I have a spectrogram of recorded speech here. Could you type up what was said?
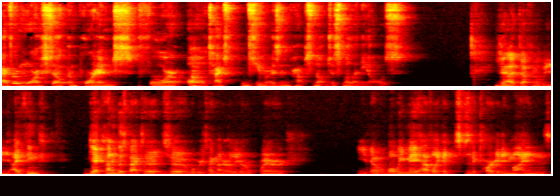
ever more so important for all types of consumers and perhaps not just millennials? Yeah, definitely. I think yeah, it kind of goes back to, to what we were talking about earlier, where you know, while we may have like a specific target in mind,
